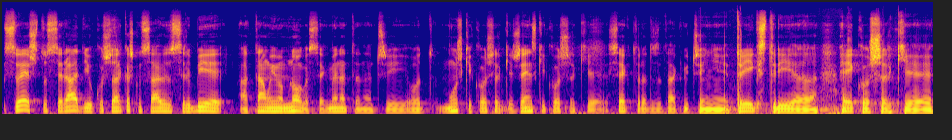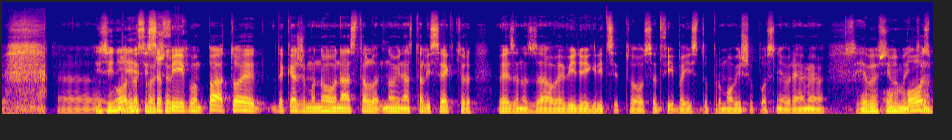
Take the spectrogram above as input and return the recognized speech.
sve što se radi u Košarkaškom savezu Srbije, a tamo ima mnogo segmenata, znači od muške košarke, ženske košarke, sektora za takmičenje, 3x3, e-košarke, uh, Izvini, odnosi sa e-košarke. FIBom, pa to je, da kažemo, novo nastalo, novi nastali sektor vezano za ove video igrice, to sad FIBA isto promoviše u posljednje vreme. Se jebaš, imamo i Oz, to.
